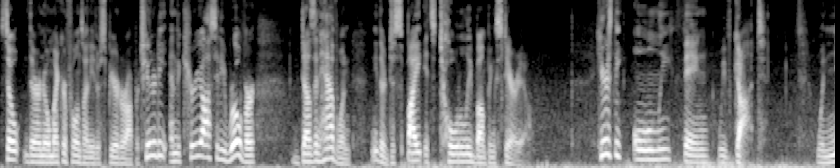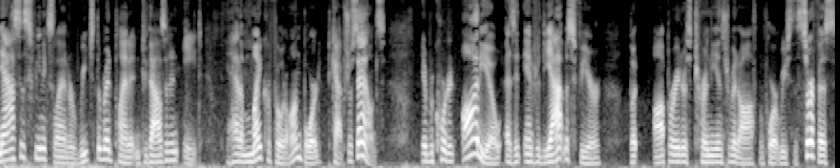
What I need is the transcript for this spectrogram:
So there are no microphones on either Spirit or Opportunity, and the Curiosity rover doesn't have one either, despite its totally bumping stereo. Here's the only thing we've got. When NASA's Phoenix lander reached the red planet in 2008, it had a microphone on board to capture sounds. It recorded audio as it entered the atmosphere, but operators turned the instrument off before it reached the surface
